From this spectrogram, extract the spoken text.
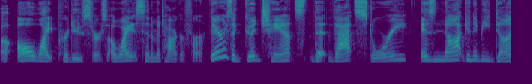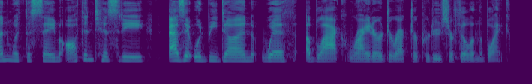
a, all white producers, a white cinematographer, there is a good chance that that story is not going to be done with the same authenticity as it would be done with a black writer, director, producer, fill in the blank.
